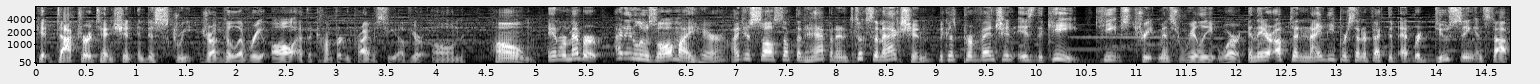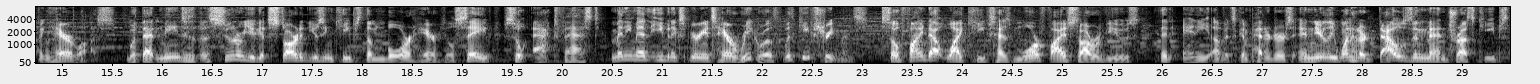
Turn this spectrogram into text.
Get doctor attention and discreet drug delivery all at the comfort and privacy of your own home. And remember, I didn't lose all my hair. I just saw something happen and took some action because prevention is the key. Keeps treatments really work, and they are up to 90% effective at reducing and stopping hair loss. What that means is that the sooner you get started using Keeps, the more hair you'll save. So act fast. Many men even experience hair regrowth with Keeps treatments. So find out why Keeps has more five star reviews than any of its competitors, and nearly 100,000 men trust Keeps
